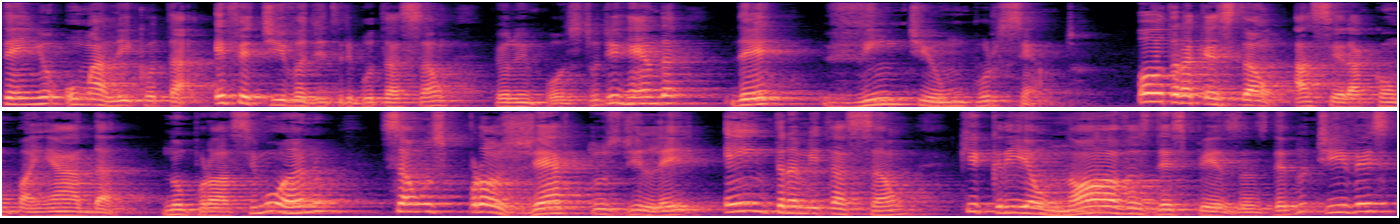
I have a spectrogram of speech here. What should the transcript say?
tenho uma alíquota efetiva de tributação pelo imposto de renda de 21%. Outra questão a ser acompanhada no próximo ano são os projetos de lei em tramitação que criam novas despesas dedutíveis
